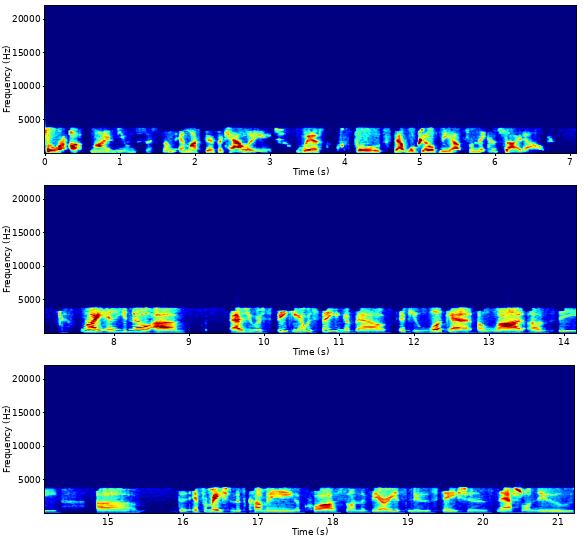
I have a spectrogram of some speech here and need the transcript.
shore up my immune system and my physicality with foods that will build me up from the inside out. Right. And you know, um as you were speaking, I was thinking about if you look at a lot of the um the information that's coming across on the various news stations, national news,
